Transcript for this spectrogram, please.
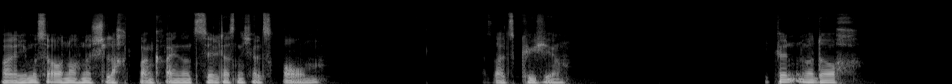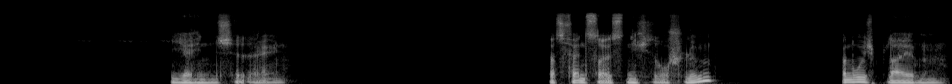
Weil hier muss ja auch noch eine Schlachtbank rein, sonst zählt das nicht als Raum. Also als Küche. Die könnten wir doch hier hinstellen. Das Fenster ist nicht so schlimm. Kann ruhig bleiben.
